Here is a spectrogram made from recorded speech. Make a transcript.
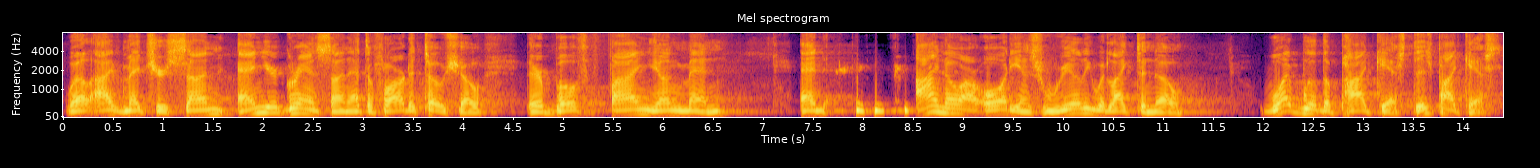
Well, I've met your son and your grandson at the Florida Tow Show. They're both fine young men. And I know our audience really would like to know what will the podcast, this podcast,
